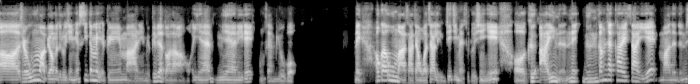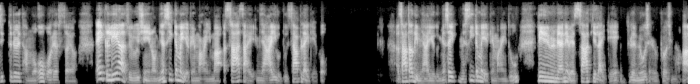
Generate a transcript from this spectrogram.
အာကျွန်တော်ဥပမာပြောမှဆိုလို့ရှိရင်မျက်စိတမိတ်အတွင်းမှာနေမျိုးဖြစ်ပြသွားလာအောင်အရန်မြန်နေတဲ့ပုံစံမျိုးပေါ့ 네အောက်ကဥပမာအစားကြောင့်ဝါကြလေးကိုကြည့်ကြည့်မယ်ဆိုလို့ရှိရင်어그아이는네눈깜짝할 사이에 많은 음식들을 다 먹어버렸어요အဲ့ကလေးဟာဆိုလို့ရှိရင်တော့မျက်စိတမိတ်အတွင်းမှာဒီမှာအစားအစာကြီးအများကြီးကိုသူစားပလိုက်တယ်ပေါ့အစားတောက်တွေအများကြီးကိုသူမျက်စိမျက်စိတမိတ်အတွင်းမှာရင်သူလင်းလင်းမြန်မြန်နဲ့ပဲစားပစ်လိုက်တယ်ဒီလိုမျိုးဆရာတို့ပြောချင်တာပါ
